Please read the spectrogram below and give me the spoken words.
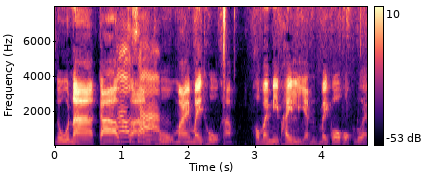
หนูนาเก้าสาม93 ถูกไหมไม่ถูกครับ เพราะไม่มีไพ่เหรียญไม่โกหกด้วย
